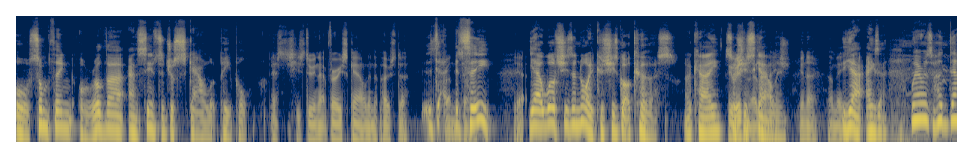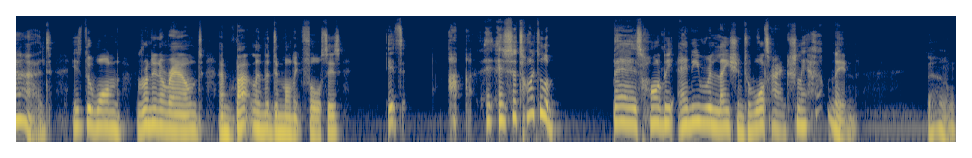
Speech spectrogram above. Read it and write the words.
or something or other and seems to just scowl at people. She's doing that very scowl in the poster. Centre. See? Yeah. Yeah, well, she's annoyed because she's got a curse, okay? So she's scowling. age, you know, I mean. Yeah, exactly. Whereas her dad is the one running around and battling the demonic forces. It's uh, it's a title that bears hardly any relation to what's actually happening. Oh,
